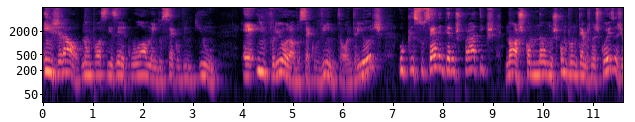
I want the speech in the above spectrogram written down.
Em geral, não posso dizer que o homem do século XXI é inferior ao do século XX ou anteriores, o que sucede em termos práticos, nós, como não nos comprometemos nas coisas,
